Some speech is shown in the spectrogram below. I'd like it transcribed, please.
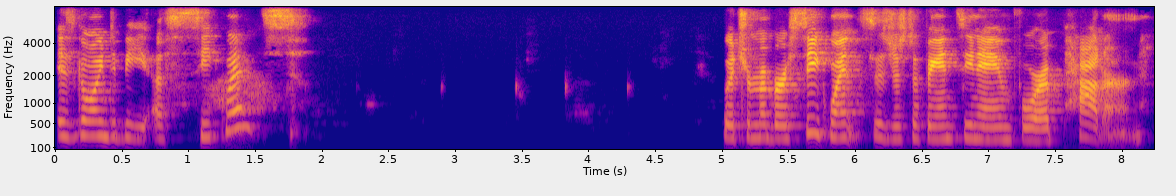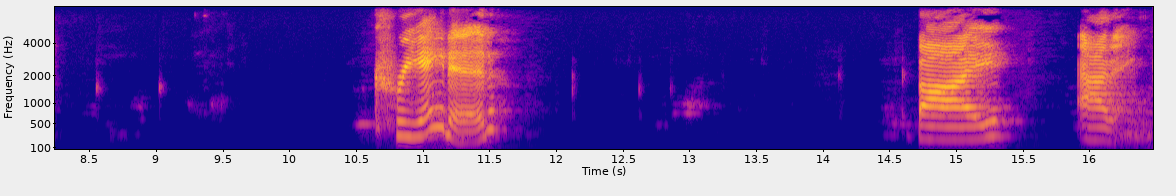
is going to be a sequence, which remember sequence is just a fancy name for a pattern, created by adding.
